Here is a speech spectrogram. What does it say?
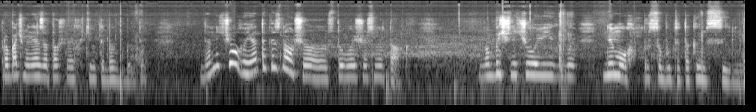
Пробач мене за те, що я хотів тебе вбити. Да нічого, я так і знав, що з тобою щось не так. Обичний чоловік би не мог просто бути таким сильним.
